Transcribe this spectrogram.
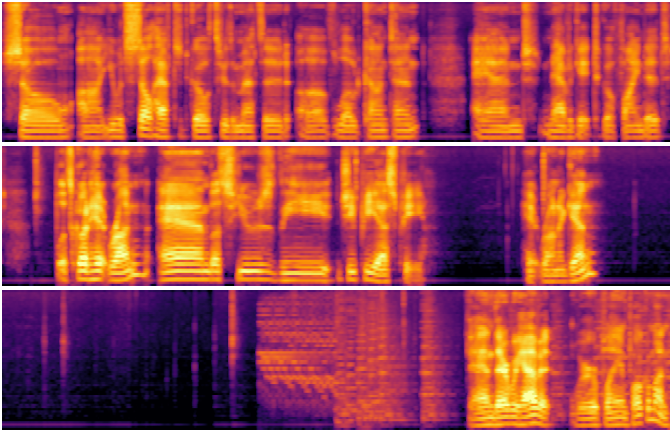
So uh, you would still have to go through the method of load content and navigate to go find it. Let's go ahead and hit run, and let's use the GPSP. Hit run again. And there we have it. We're playing Pokemon.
